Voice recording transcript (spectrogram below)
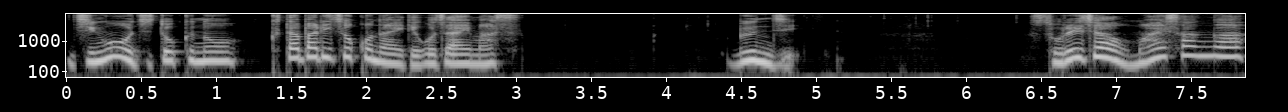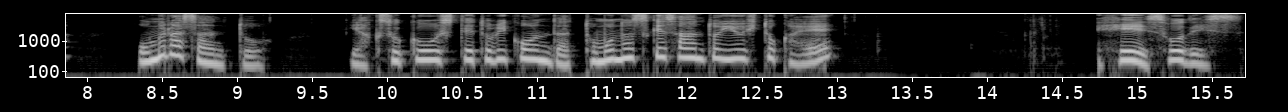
自業自得のくたばり損ないでございます。文治。それじゃあお前さんがお村さんと約束をして飛び込んだ友之助さんという人かえ？へえ、そうです。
